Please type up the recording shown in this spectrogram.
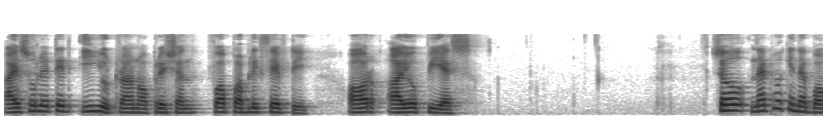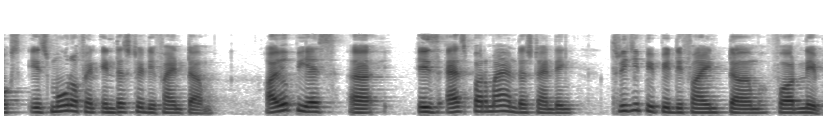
isolated EUTRAN operation for public safety or IOPS. So network in a box is more of an industry defined term. IOPS uh, is as per my understanding 3GPP defined term for NIB.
